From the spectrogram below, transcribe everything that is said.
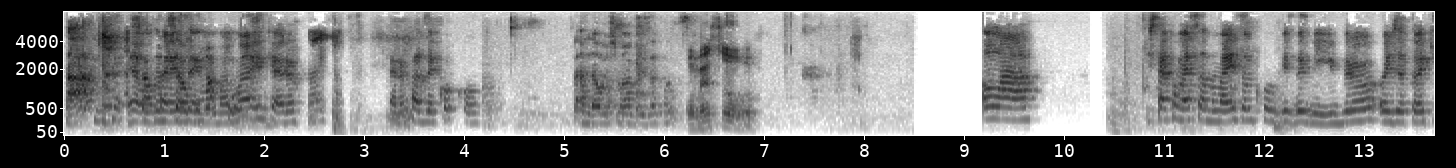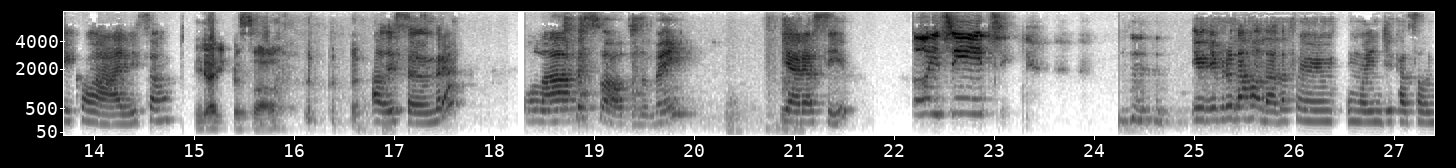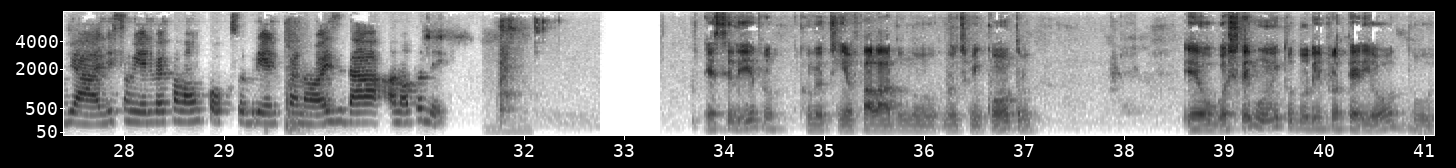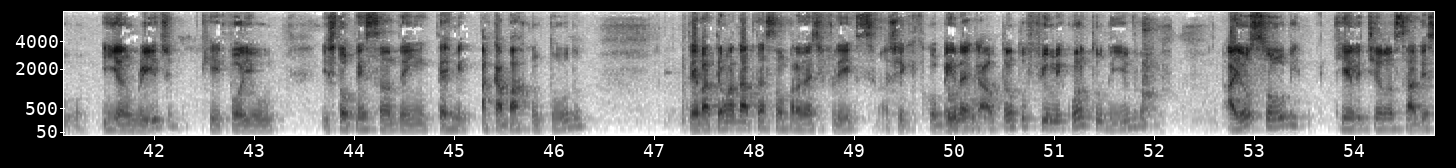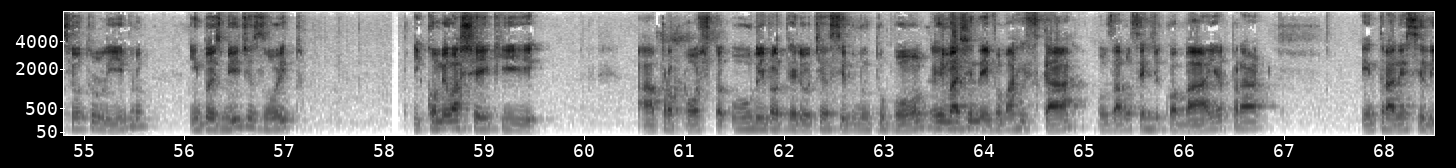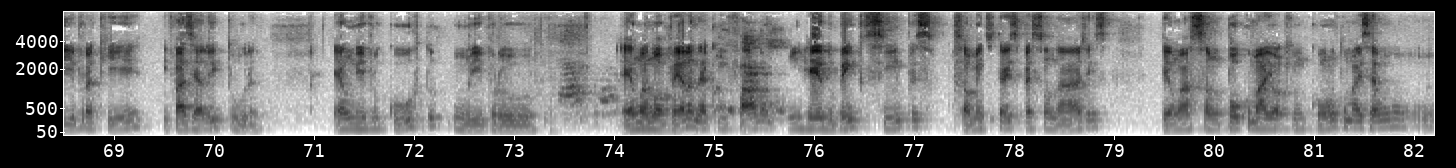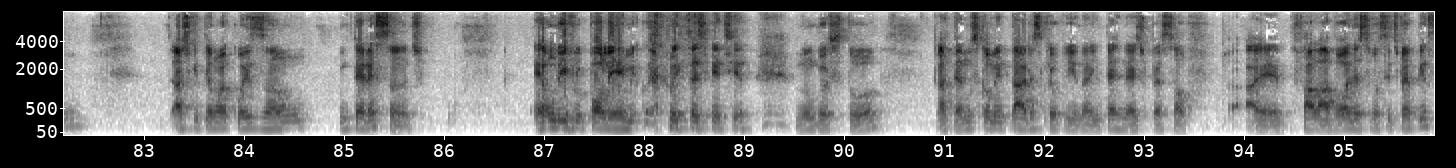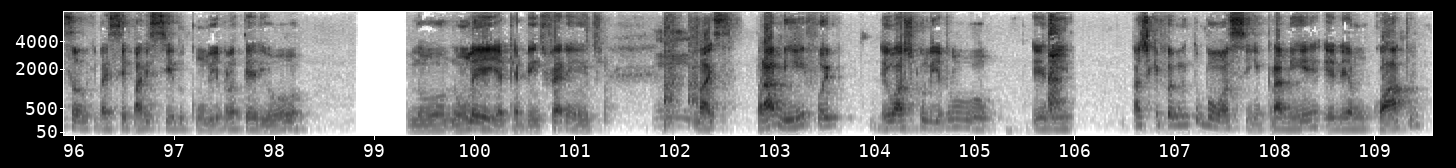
Tá? Ela apareceu alguma mamãe, quero, quero fazer cocô. Tá, da última vez aconteceu. Começou. Olá! Está começando mais um Clube do Livro. Hoje eu tô aqui com a Alisson. E aí, pessoal? Alessandra. Olá, pessoal, tudo bem? E Araci. Oi, gente! E o livro da rodada foi uma indicação de Alisson e ele vai falar um pouco sobre ele para nós e dar a nota dele. Esse livro, como eu tinha falado no, no último encontro, eu gostei muito do livro anterior, do Ian Reid, que foi o Estou Pensando em Acabar com Tudo. Teve até uma adaptação para Netflix, achei que ficou bem legal, tanto o filme quanto o livro. Aí eu soube que ele tinha lançado esse outro livro em 2018. E como eu achei que a proposta, o livro anterior tinha sido muito bom, eu imaginei, vamos arriscar, usar vocês de cobaia para entrar nesse livro aqui e fazer a leitura. É um livro curto, um livro. É uma novela, né? Como fala, um enredo bem simples, somente três personagens. Tem uma ação um pouco maior que um conto, mas é um, um acho que tem uma coesão interessante. É um livro polêmico, muita gente não gostou. Até nos comentários que eu vi na internet, o pessoal é, falava: olha, se você estiver pensando que vai ser parecido com o livro anterior, não, não leia, que é bem diferente. Mas, para mim, foi. Eu acho que o livro, ele. Acho que foi muito bom, assim. Para mim, ele é um 4.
